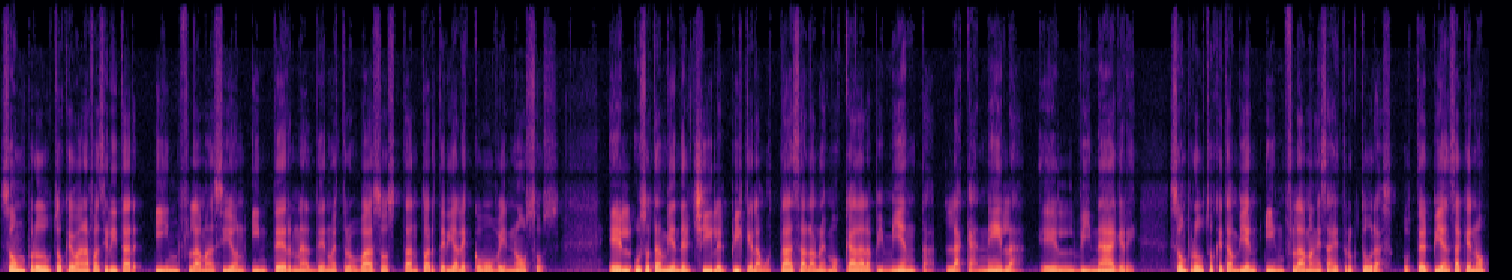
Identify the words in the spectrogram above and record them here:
Son productos que van a facilitar inflamación interna de nuestros vasos, tanto arteriales como venosos. El uso también del chile, el pique, la mostaza, la nuez moscada, la pimienta, la canela, el vinagre, son productos que también inflaman esas estructuras. Usted piensa que no.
